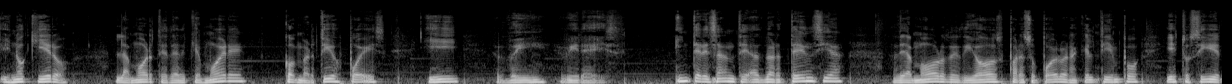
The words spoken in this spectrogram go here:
Y no quiero la muerte del que muere, Convertíos pues y viviréis. Interesante advertencia de amor de Dios para su pueblo en aquel tiempo y esto sigue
